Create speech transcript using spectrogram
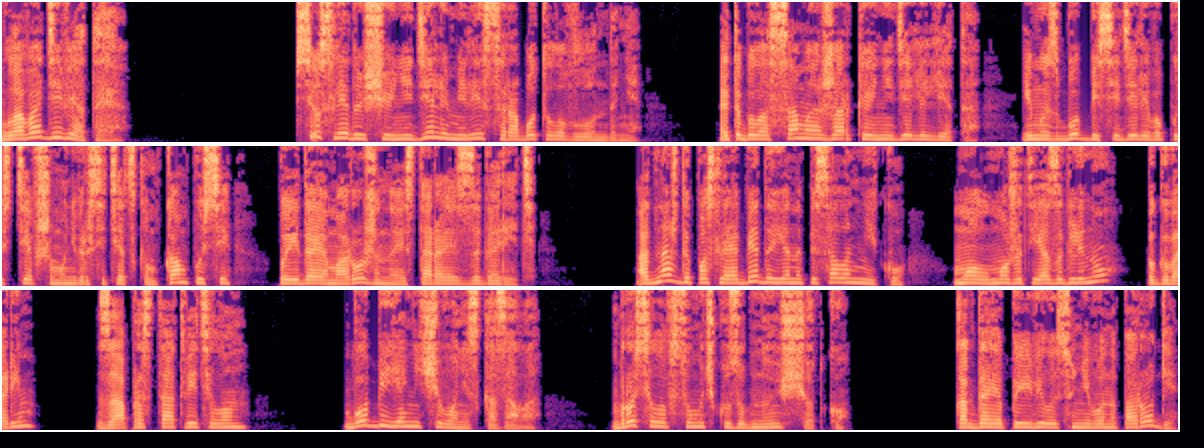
Глава девятая. Всю следующую неделю Мелисса работала в Лондоне. Это была самая жаркая неделя лета, и мы с Бобби сидели в опустевшем университетском кампусе, поедая мороженое и стараясь загореть. Однажды после обеда я написала Нику, мол, может, я загляну, поговорим? «Запросто», — ответил он. Бобби я ничего не сказала. Бросила в сумочку зубную щетку. Когда я появилась у него на пороге,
